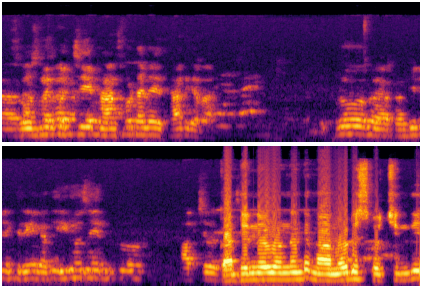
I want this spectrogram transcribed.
ఆ, రోజు మీదకి వచ్చి ట్రాన్స్పోర్ట్ అనేది కాదు కదా. ఇప్పుడు కంటిన్యూ తిరిగే కదా. ఈ రోజే ఎందుకు ఆఫ్ చేయవచ్చు కంటిన్యూ ఉందంటే మా నోటీస్కి వచ్చింది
